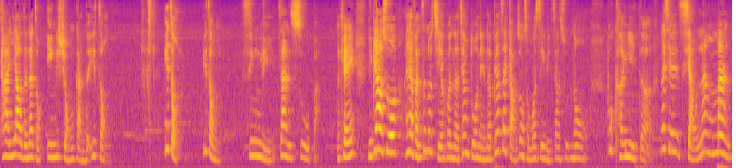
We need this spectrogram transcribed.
他要的那种英雄感的一种一种一种心理战术吧。OK，你不要说，哎呀，反正都结婚了，这样多年了，不要再搞这种什么心理战术。No，不可以的。那些小浪漫，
